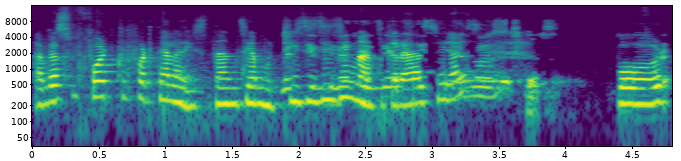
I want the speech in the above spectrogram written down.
Abrazo fuerte, fuerte a la distancia. Muchísimas gracias, gracias por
